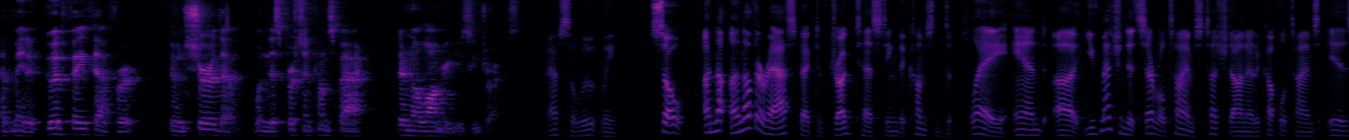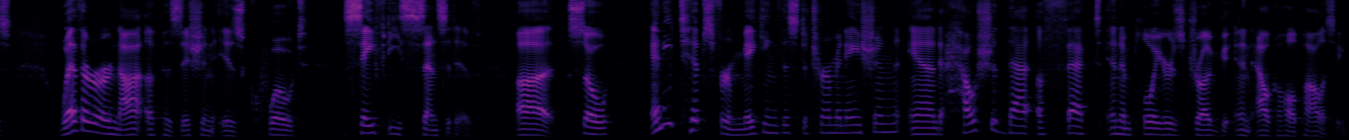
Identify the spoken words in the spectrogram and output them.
have made a good faith effort to ensure that when this person comes back, they're no longer using drugs. Absolutely. So, an- another aspect of drug testing that comes into play, and uh, you've mentioned it several times, touched on it a couple of times, is whether or not a position is, quote, safety sensitive. Uh, so, any tips for making this determination, and how should that affect an employer's drug and alcohol policy?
